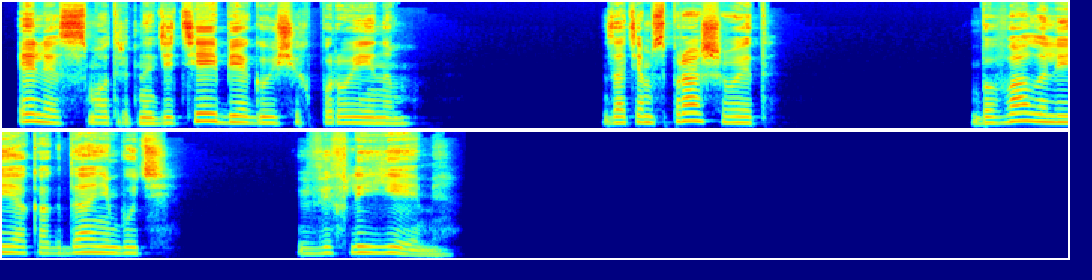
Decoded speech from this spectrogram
Элис смотрит на детей, бегающих по руинам. Затем спрашивает, бывала ли я когда-нибудь в Вифлееме.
